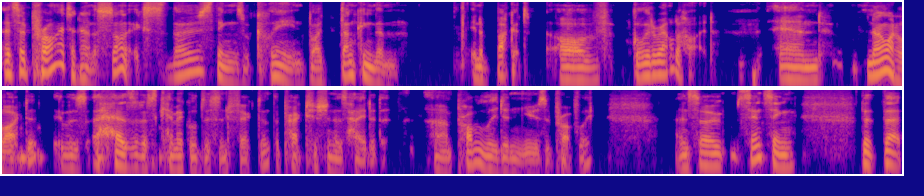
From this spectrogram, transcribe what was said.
And so prior to nanosonics, those things were cleaned by dunking them in a bucket of glutaraldehyde and no one liked it. It was a hazardous chemical disinfectant. The practitioners hated it, um, probably didn't use it properly. And so, sensing that that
